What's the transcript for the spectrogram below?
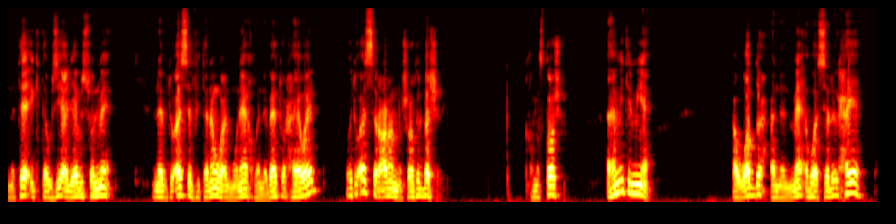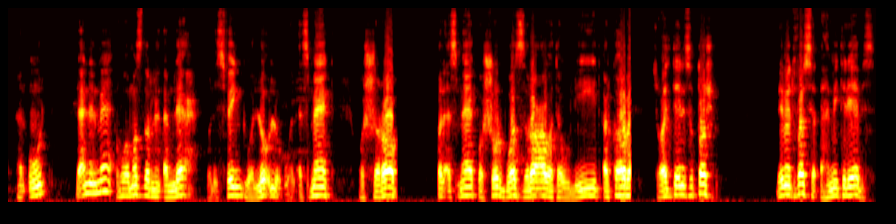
نتائج توزيع اليابس والماء إنها بتؤثر في تنوع المناخ والنبات والحيوان وتؤثر على النشاط البشري. 15 أهمية المياه. أو وضح أن الماء هو سر الحياة. هنقول لأن الماء هو مصدر للأملاح والإسفنج واللؤلؤ والأسماك والشراب والأسماك والشرب والزراعة وتوليد الكهرباء. سؤال تاني 16 بما تفسر أهمية اليابس.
